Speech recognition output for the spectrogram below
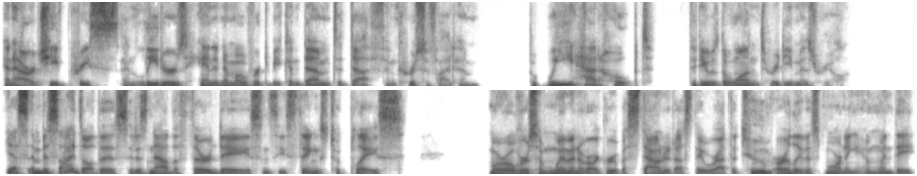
and how our chief priests and leaders handed him over to be condemned to death and crucified him. But we had hoped that he was the one to redeem Israel. Yes, and besides all this, it is now the third day since these things took place. Moreover, some women of our group astounded us. They were at the tomb early this morning, and when they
